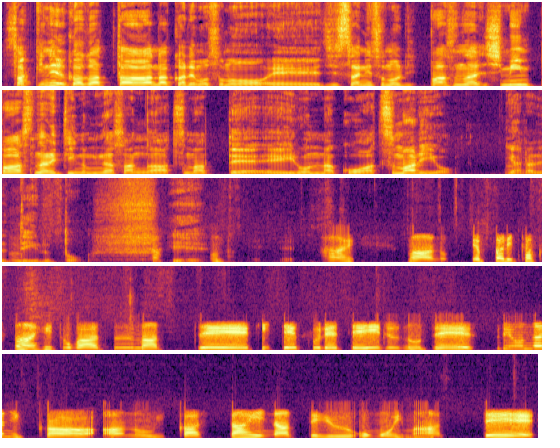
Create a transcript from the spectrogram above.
さっきね伺った中でもその、えー、実際にそのパーソナ市民パーソナリティの皆さんが集まって、えー、いろんなこう集まりをやられていると。はい。まあ、あのやっぱりたくさん人が集まってきてくれているのでそれを何かあの生かしたいなっていう思いもあって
